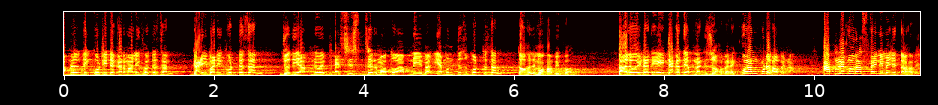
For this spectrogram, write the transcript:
আপনি যদি কোটি টাকার মালিক হতে চান, গাড়ি বাড়ি করতে চান, যদি আপনি ওই ফ্যাসিস্টদের মতো আপনি এমন কিছু করতে চান, তাহলে মহাবিপদ। তাহলে ওইটা দিয়ে এই টাকা দিয়ে আপনার কিছু হবে না। কোরআন পড়ে হবে না। আপনাকেও রাস্তায় নেমে যেতে হবে।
